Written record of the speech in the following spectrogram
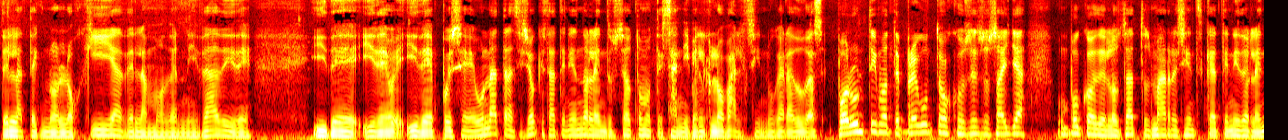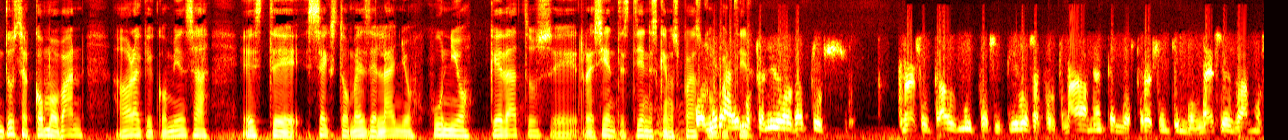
de la tecnología, de la modernidad y de y de y de y de pues una transición que está teniendo la industria automotriz a nivel global sin lugar a dudas. Por último te pregunto José Sosaya un poco de los datos más recientes que ha tenido la industria, cómo van ahora que comienza este sexto mes del año, junio ¿Qué datos eh, recientes tienes que nos puedas pues compartir? hemos tenido datos resultados muy positivos. Afortunadamente, en los tres últimos meses vamos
